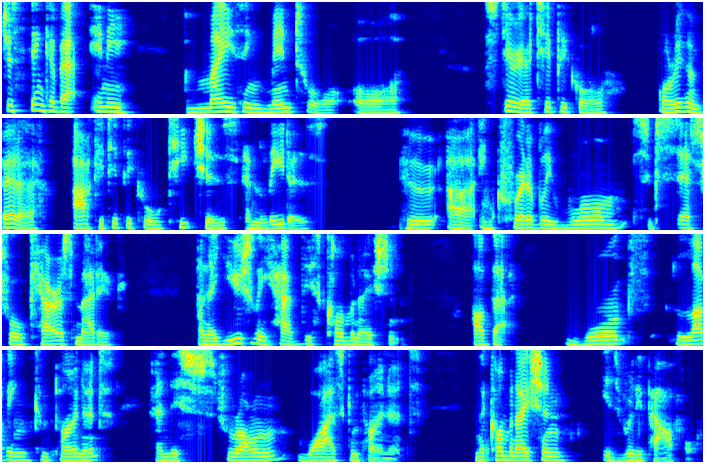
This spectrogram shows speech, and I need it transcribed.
Just think about any amazing mentor or stereotypical, or even better, archetypical teachers and leaders who are incredibly warm, successful, charismatic, and they usually have this combination of that warmth, loving component and this strong, wise component. And the combination is really powerful.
